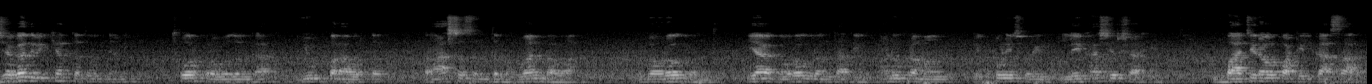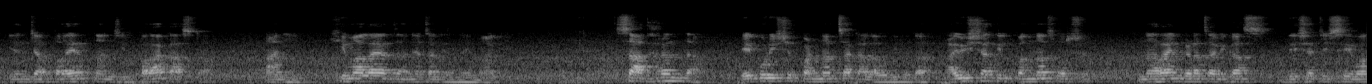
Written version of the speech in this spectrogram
जगदविख्यात तत्वज्ञानी थोर प्रबोधनकार युग परावर्तक राष्ट्रसंत भगवान बाबा गौरव ग्रंथ. या गौरव ग्रंथातील अनुक्रमांक एकोणीसवरील लेखाशीर्ष आहे. बाजीराव पाटील कासार यांच्या प्रयत्नांची पराकाष्ठा आणि हिमालयात जाण्याचा निर्णय मागे. साधारणतः एकोणीसशे पन्नासचा कालावधी होता. आयुष्यातील पन्नास वर्ष नारायणगडाचा विकास देशाची सेवा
